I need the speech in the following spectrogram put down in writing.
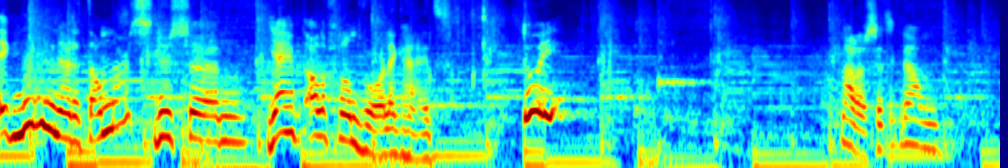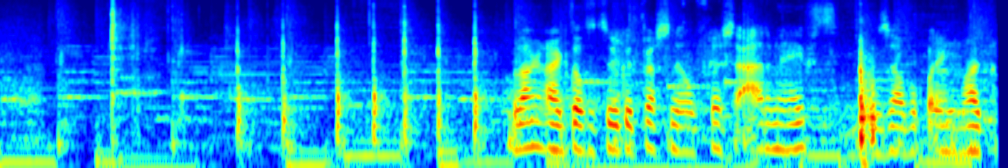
ik moet nu naar de tandarts, dus ehm, jij hebt alle verantwoordelijkheid. Doei! Nou, daar zit ik dan. Belangrijk dat natuurlijk het personeel frisse adem heeft. En zelf ook wel een gebruiken.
